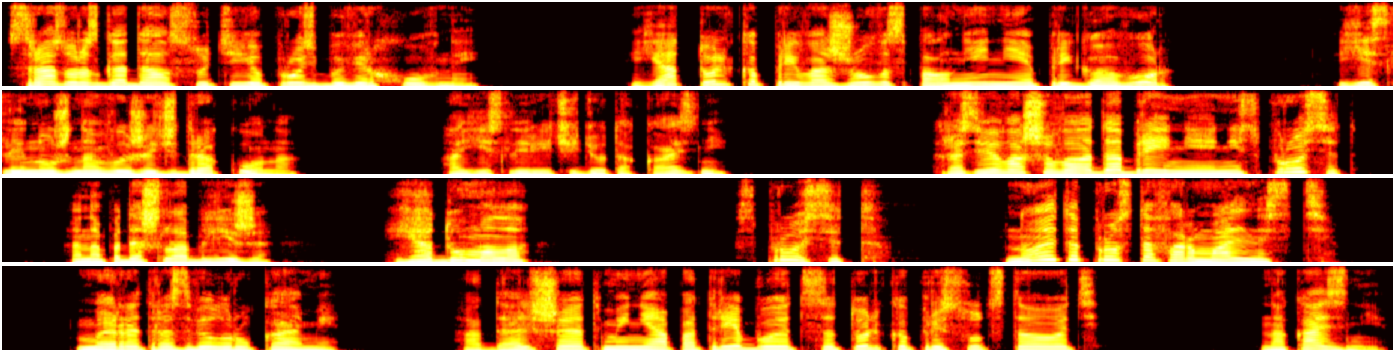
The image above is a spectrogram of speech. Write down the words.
Сразу разгадал суть ее просьбы Верховной. «Я только привожу в исполнение приговор, если нужно выжечь дракона. А если речь идет о казни?» Разве вашего одобрения не спросит? Она подошла ближе. Я думала... Спросит. Но это просто формальность. Мэрет развел руками. А дальше от меня потребуется только присутствовать на казни.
